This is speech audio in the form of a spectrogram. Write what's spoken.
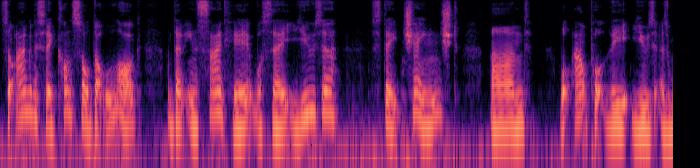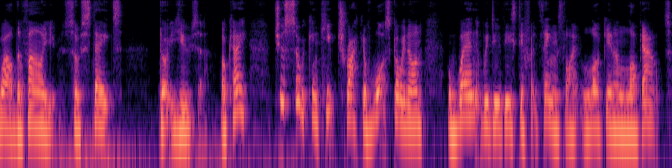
So I'm going to say console.log and then inside here we'll say user state changed and we'll output the user as well, the value. So state.user, okay? Just so we can keep track of what's going on when we do these different things like log in and log out.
